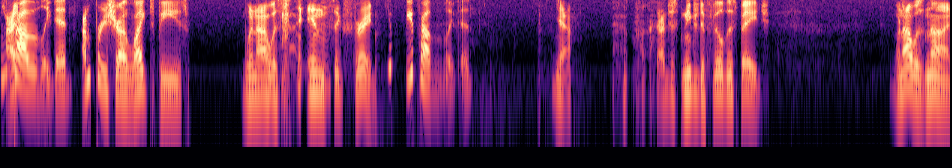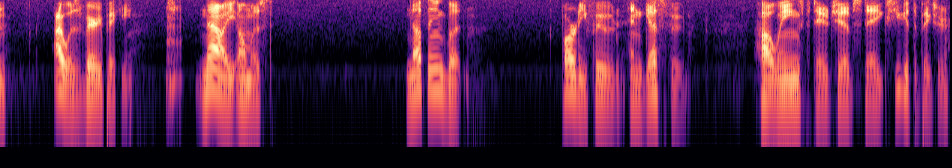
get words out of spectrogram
You I- probably did. I'm pretty sure I liked peas when I was in hmm. sixth grade. You you probably did. Yeah. I just needed to fill this page. When I was nine, I was very picky. Now I eat almost nothing but party food and guest food. Hot wings, potato chips, steaks. You get the picture.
